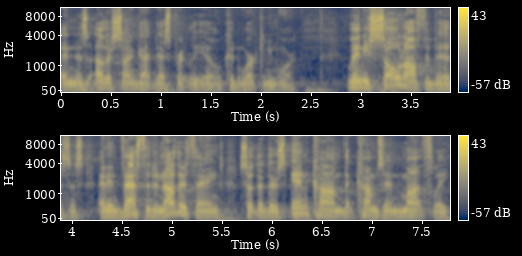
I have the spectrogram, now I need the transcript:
and his other son got desperately ill, couldn't work anymore, Lenny sold off the business and invested in other things so that there's income that comes in monthly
